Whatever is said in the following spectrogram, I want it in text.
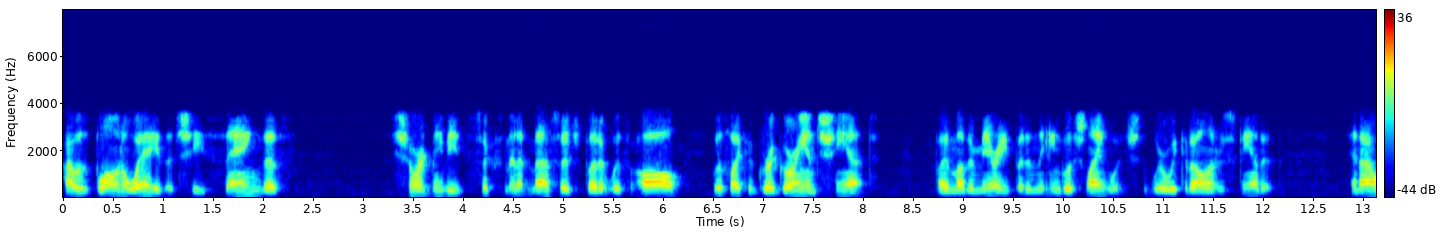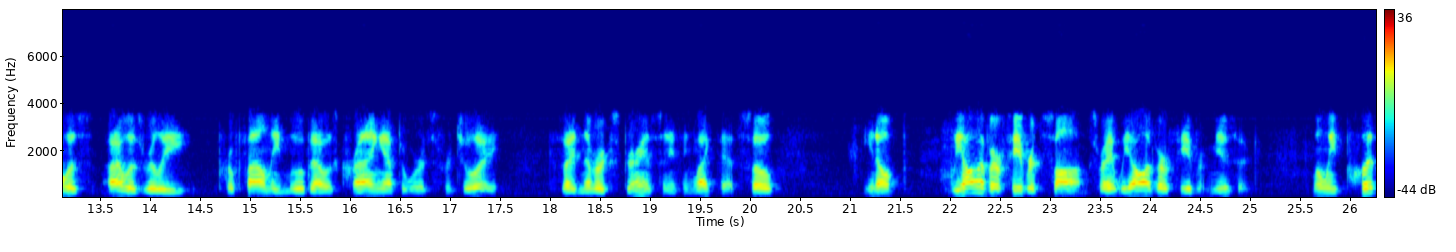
I was blown away that she sang this short, maybe six minute message, but it was all, it was like a Gregorian chant by Mother Mary, but in the English language where we could all understand it. And I was, I was really profoundly moved. I was crying afterwards for joy because I'd never experienced anything like that. So, you know, we all have our favorite songs, right? We all have our favorite music. When we put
